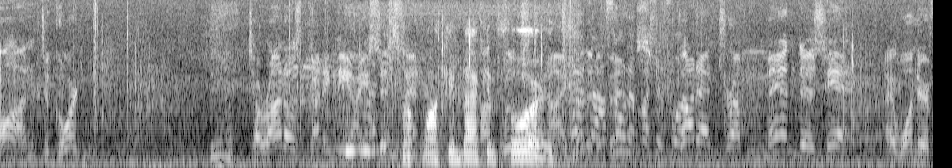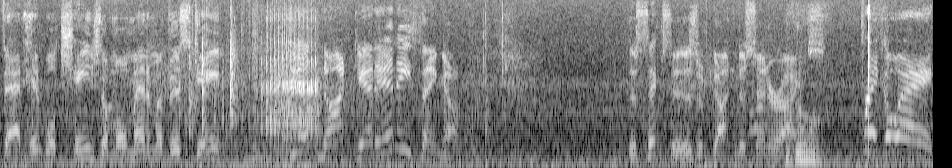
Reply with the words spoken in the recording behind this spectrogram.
On to Gordon. Toronto's cutting the ice at Stop center. walking back and forth. behind by the defense. What a tremendous hit. I wonder if that hit will change the momentum of this game. Did not get anything of it. The Sixes have gotten to center ice. Go. Breakaway.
